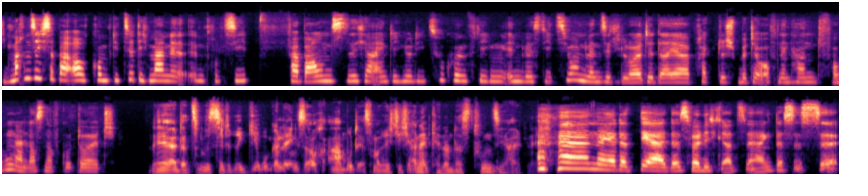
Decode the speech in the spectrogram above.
Die machen sich's aber auch kompliziert. Ich meine, im Prinzip verbauen sie sich ja eigentlich nur die zukünftigen Investitionen, wenn sie die Leute da ja praktisch mit der offenen Hand verhungern lassen, auf gut Deutsch. Naja, dazu müsste die Regierung allerdings auch Armut erstmal richtig anerkennen und das tun sie halt nicht. Aha, naja, das, ja, das wollte ich gerade sagen. Das ist, äh,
